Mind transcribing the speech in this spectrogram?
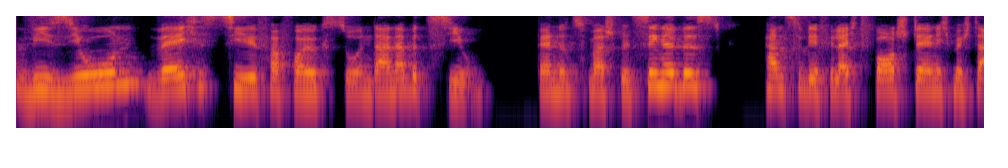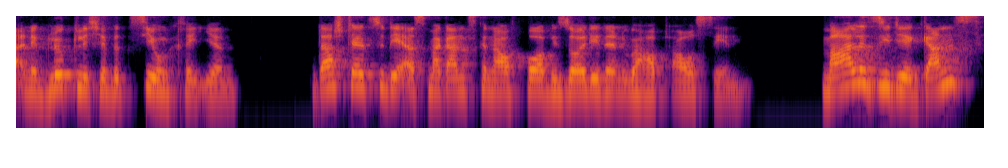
Vision, welches Ziel verfolgst du in deiner Beziehung? Wenn du zum Beispiel Single bist, kannst du dir vielleicht vorstellen, ich möchte eine glückliche Beziehung kreieren. Da stellst du dir erstmal ganz genau vor, wie soll die denn überhaupt aussehen? Male sie dir ganz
